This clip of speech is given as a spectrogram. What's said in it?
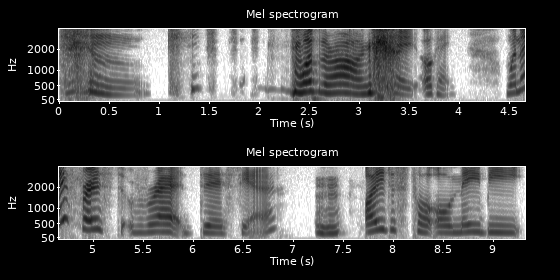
What's wrong? okay, okay. When I first read this, yeah, Mhm. I just thought, oh, maybe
